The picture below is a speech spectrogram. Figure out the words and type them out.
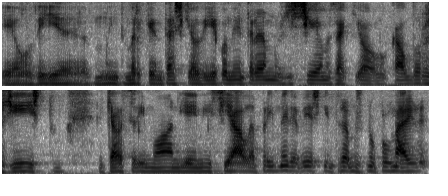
é o dia muito marcante, acho que é o dia quando entramos e chegamos aqui ao local do registro, aquela cerimónia inicial, a primeira vez que entramos no plenário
